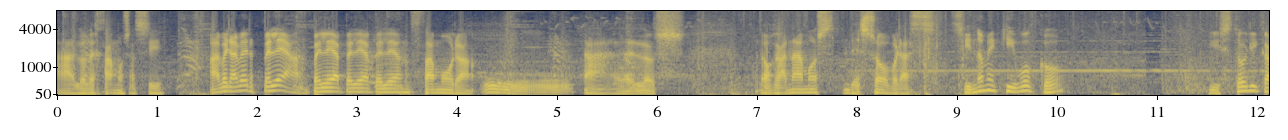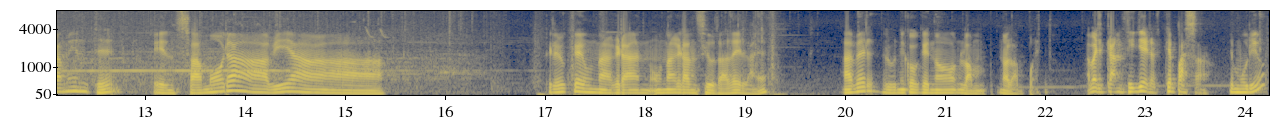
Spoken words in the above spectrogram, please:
Ah, lo dejamos así. A ver, a ver, pelea, pelea, pelea, pelea en Zamora. Uh, ah, los, los ganamos de sobras. Si no me equivoco, históricamente en Zamora había... Creo que una gran, una gran ciudadela, ¿eh? A ver, lo único que no lo no lo han puesto. A ver, canciller, ¿qué pasa? ¿Se murió?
